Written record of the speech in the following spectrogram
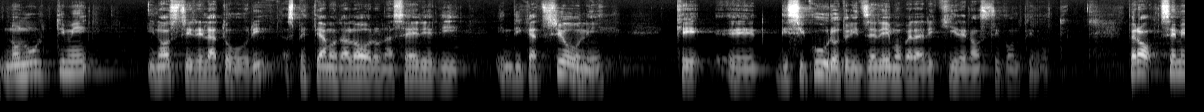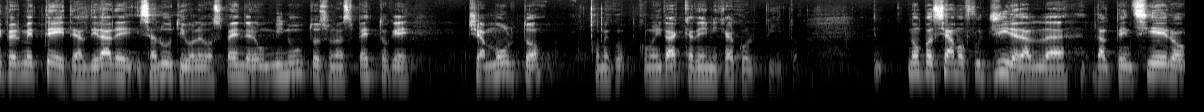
Non ultimi i nostri relatori, aspettiamo da loro una serie di indicazioni che eh, di sicuro utilizzeremo per arricchire i nostri contenuti. Però se mi permettete, al di là dei saluti, volevo spendere un minuto su un aspetto che ci ha molto come comunità accademica colpito. Non possiamo fuggire dal, dal pensiero,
